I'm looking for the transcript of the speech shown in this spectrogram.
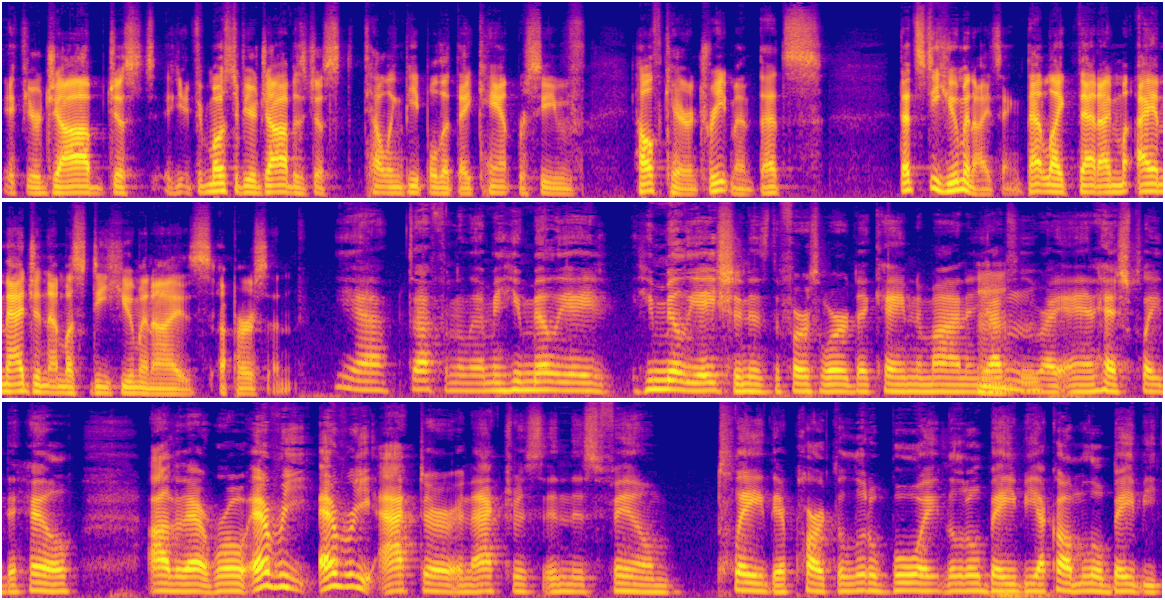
if your job just if most of your job is just telling people that they can't receive healthcare and treatment, that's that's dehumanizing. That like that I I imagine that must dehumanize a person. Yeah, definitely. I mean, humiliate humiliation is the first word that came to mind, and you're mm-hmm. absolutely right. Anne Heche played the hell out of that role. Every every actor and actress in this film played their part. The little boy, the little baby, I call him a little baby.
